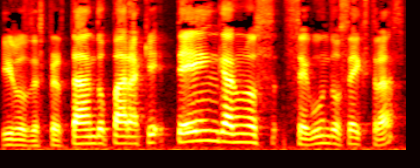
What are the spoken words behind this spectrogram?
irlos despertando, para que tengan unos segundos extras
